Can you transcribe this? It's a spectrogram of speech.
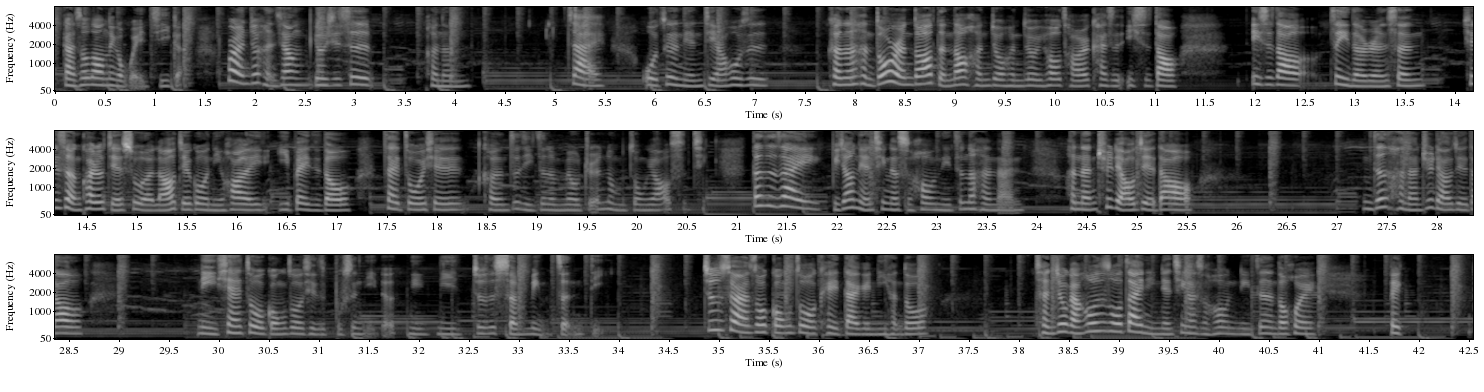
感受到那个危机感，不然就很像，尤其是可能在我这个年纪啊，或是可能很多人都要等到很久很久以后才会开始意识到意识到自己的人生。其实很快就结束了，然后结果你花了一一辈子都在做一些可能自己真的没有觉得那么重要的事情，但是在比较年轻的时候，你真的很难很难去了解到，你真的很难去了解到，你现在做的工作其实不是你的，你你就是生命真谛。就是虽然说工作可以带给你很多成就感，或是说在你年轻的时候，你真的都会。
